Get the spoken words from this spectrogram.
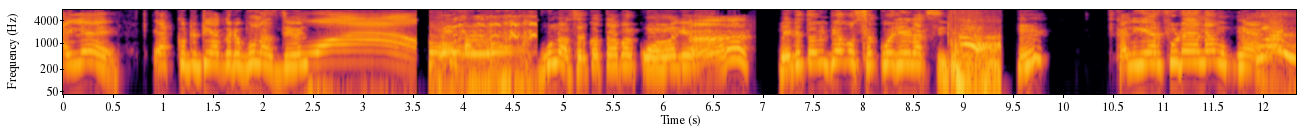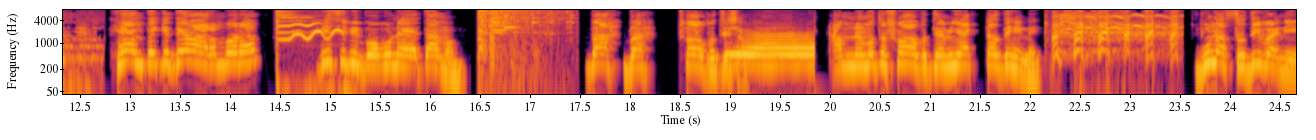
আইলে এক কোটি টাকা করে বোনাস দিবেন। বোনাসের কথা আবার কোন লাগে? এটা তো আমি ব্যবস্থা করে রাখছি। হুম? খালি এয়ারফুট নামুক না। হ্যান থেকে দেওয়া আরম্ভ বিসিবি ভবনে তামাম। বাহ বাহ সভাপতি সাহেব। আপনার মতো সভাপতি আমি একটাও দেখি নাই। বোনাস তো দিবানি।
